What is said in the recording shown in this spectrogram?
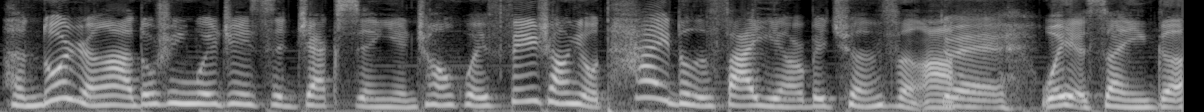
很多人啊都是因为这次 Jackson 演唱会非常有态度的发言而被圈粉啊。对，我也算一个。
